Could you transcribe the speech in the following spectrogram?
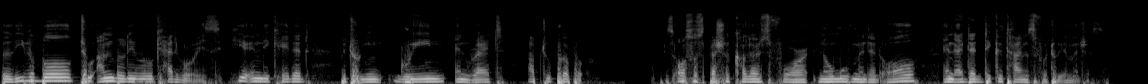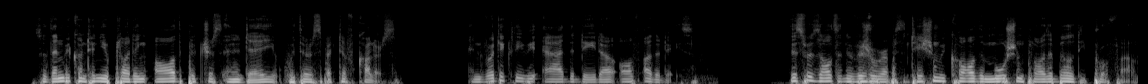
believable to unbelievable categories, here indicated between green and red up to purple. There's also special colors for no movement at all and identical times for two images. So then we continue plotting all the pictures in a day with their respective colors. And vertically we add the data of other days. This results in a visual representation we call the motion plausibility profile.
